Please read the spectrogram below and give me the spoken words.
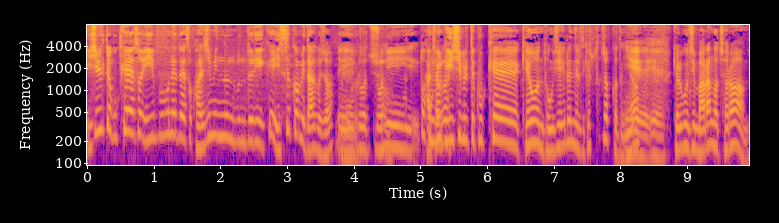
21대 국회에서 이 부분에 대해서 관심 있는 분들이 꽤 있을 겁니다. 그죠? 네, 그렇죠. 논의 또 공교롭 21대 국회 개원 동시에 이런 일도 계속 터졌거든요. 예, 예. 결국 지금 말한 것처럼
